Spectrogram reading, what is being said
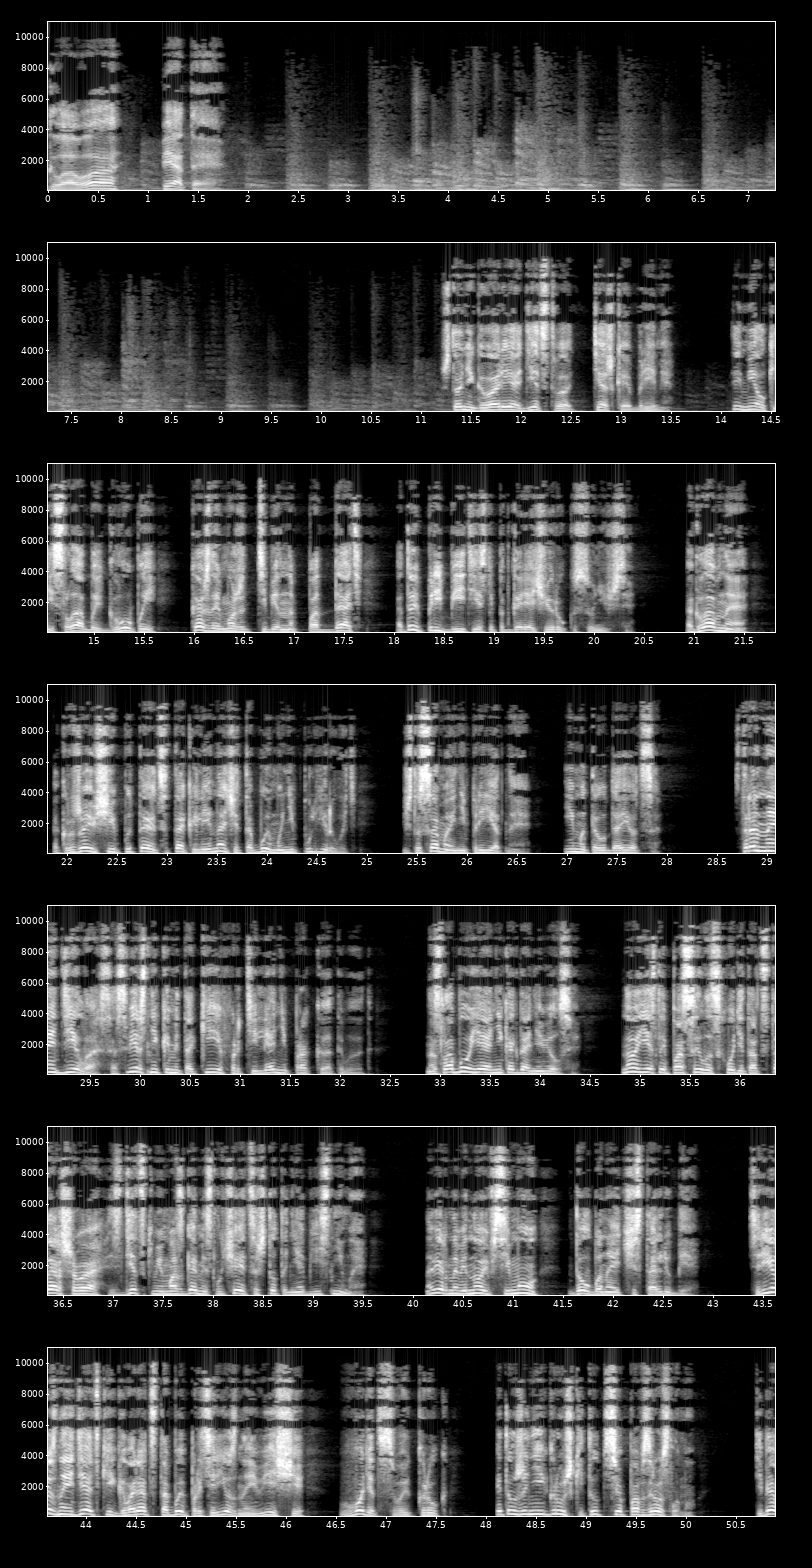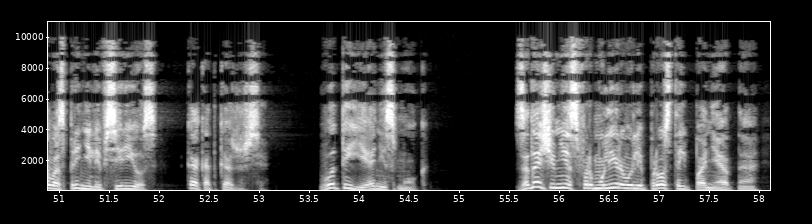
Глава пятая Что ни говори, а детство — тяжкое бремя. Ты мелкий, слабый, глупый, каждый может тебе нападать, а то и прибить, если под горячую руку сунешься. А главное, окружающие пытаются так или иначе тобой манипулировать. И что самое неприятное, им это удается. Странное дело, со сверстниками такие фортеля не прокатывают. На слабо я никогда не велся. Но если посыл исходит от старшего, с детскими мозгами случается что-то необъяснимое. Наверное, виной всему долбанное честолюбие. Серьезные дядьки говорят с тобой про серьезные вещи, вводят в свой круг. Это уже не игрушки, тут все по-взрослому. Тебя восприняли всерьез. Как откажешься? Вот и я не смог. Задачи мне сформулировали просто и понятно.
